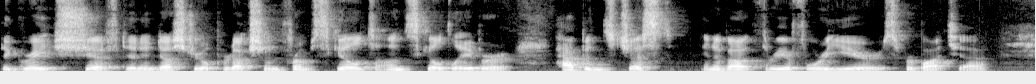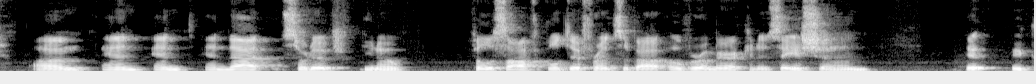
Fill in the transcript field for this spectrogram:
The great shift in industrial production from skilled to unskilled labor happens just in about three or four years for Bata. Um, and, and, and that sort of, you know, philosophical difference about over Americanization, it, it,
